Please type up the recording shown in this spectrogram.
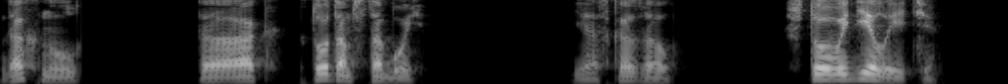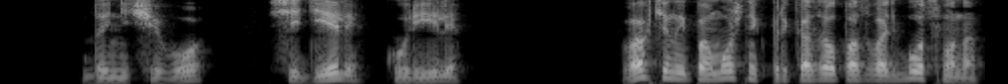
Дохнул. «Так, кто там с тобой?» Я сказал. «Что вы делаете?» «Да ничего. Сидели, курили». Вахтенный помощник приказал позвать боцмана,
